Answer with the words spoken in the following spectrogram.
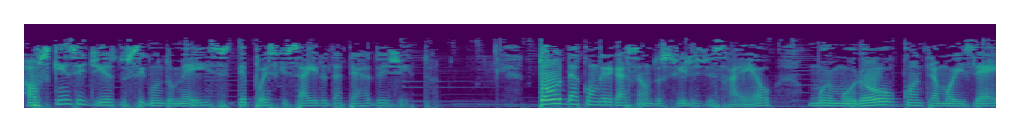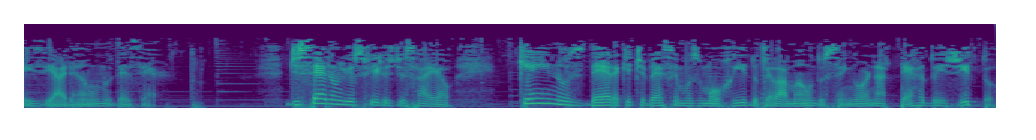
aos 15 dias do segundo mês, depois que saíram da terra do Egito. Toda a congregação dos filhos de Israel murmurou contra Moisés e Arão no deserto. Disseram-lhe os filhos de Israel, quem nos dera que tivéssemos morrido pela mão do Senhor na terra do Egito,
